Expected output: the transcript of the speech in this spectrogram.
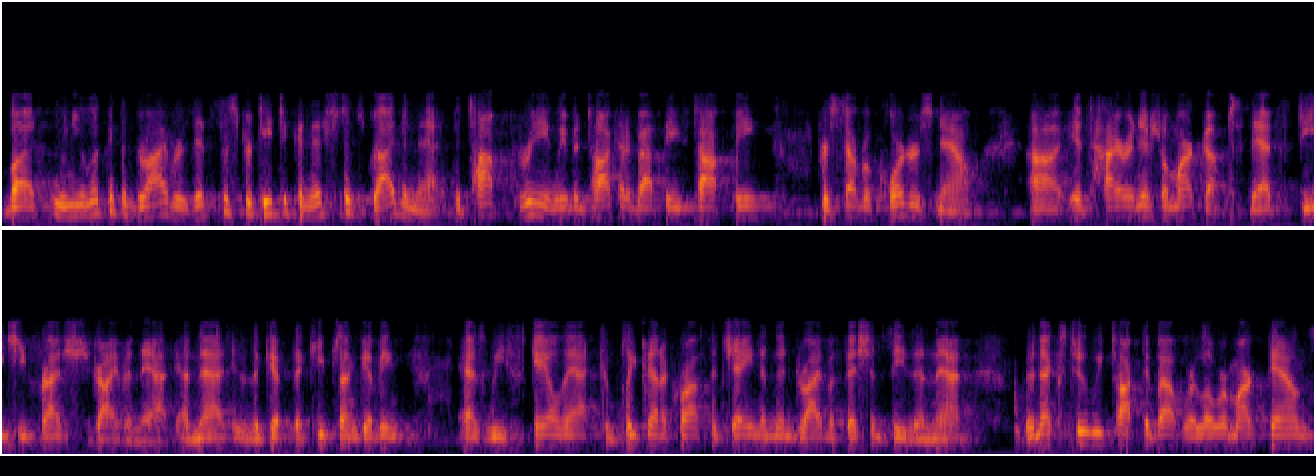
But when you look at the drivers, it's the strategic initiatives driving that. The top three, and we've been talking about these top three for several quarters now, uh, it's higher initial markups. That's DG Fresh driving that, and that is the gift that keeps on giving as we scale that, complete that across the chain, and then drive efficiencies in that. The next two we talked about were lower markdowns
